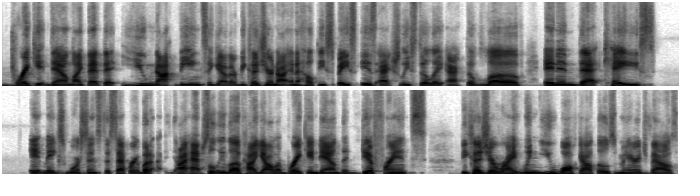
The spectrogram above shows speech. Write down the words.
break it down like that that you not being together because you're not in a healthy space is actually still a act of love and in that case it makes more sense to separate but i absolutely love how y'all are breaking down the difference because you're right when you walk out those marriage vows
